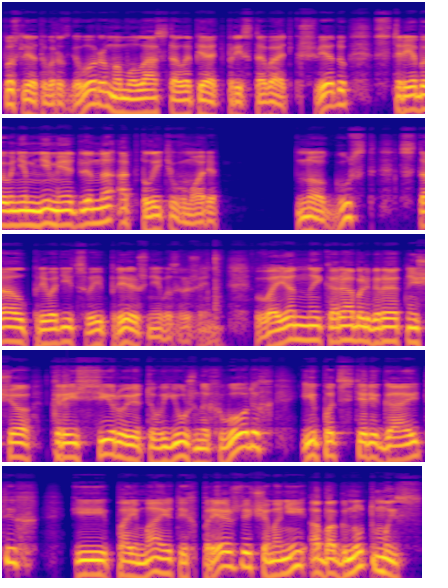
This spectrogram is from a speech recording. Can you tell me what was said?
После этого разговора Мамула стал опять приставать к шведу с требованием немедленно отплыть в море. Но Густ стал приводить свои прежние возражения. Военный корабль, вероятно, еще крейсирует в южных водах и подстерегает их, и поймает их прежде, чем они обогнут мыс.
